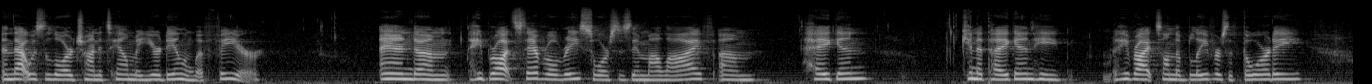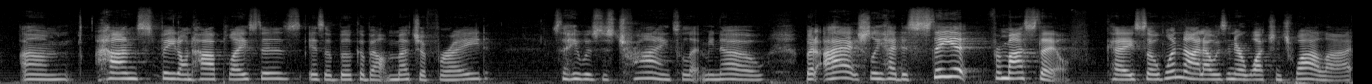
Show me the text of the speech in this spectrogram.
and that was the Lord trying to tell me, You're dealing with fear. And um, He brought several resources in my life. Um, Hagin, Kenneth Hagin, he, he writes on the believer's authority. Um, Hind's Feet on High Places is a book about much afraid. So he was just trying to let me know. But I actually had to see it for myself. Okay, so one night I was in there watching Twilight,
